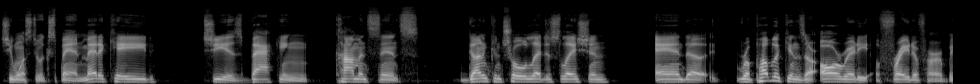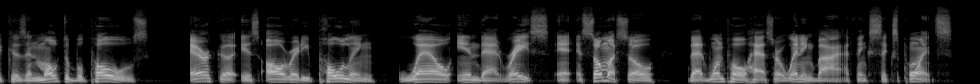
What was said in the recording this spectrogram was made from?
She wants to expand Medicaid. She is backing common sense gun control legislation. And uh, Republicans are already afraid of her because in multiple polls, Erica is already polling well in that race, and, so much so that one poll has her winning by I think six points,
